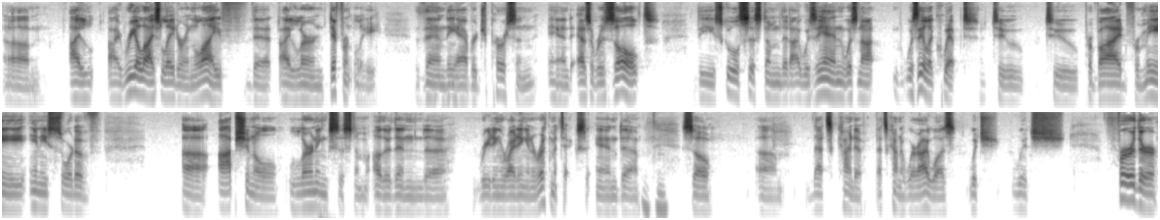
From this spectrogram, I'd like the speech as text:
Um, I, I realized later in life that I learned differently than the mm-hmm. average person, and as a result, the school system that I was in was not was ill-equipped to to provide for me any sort of uh, optional learning system other than reading, writing, and arithmetics, and uh, mm-hmm. so um, that's kind of that's kind of where I was, which which further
